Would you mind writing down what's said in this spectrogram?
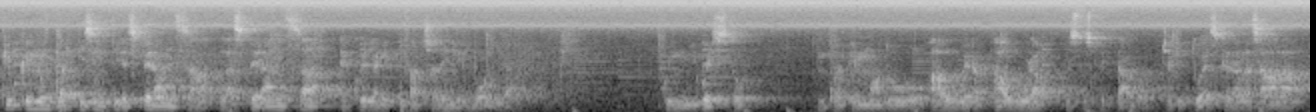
più che non farti sentire speranza, la speranza è quella che ti faccia venire voglia. Quindi questo in qualche modo augura, augura questo spettacolo, cioè che tu esca dalla sala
